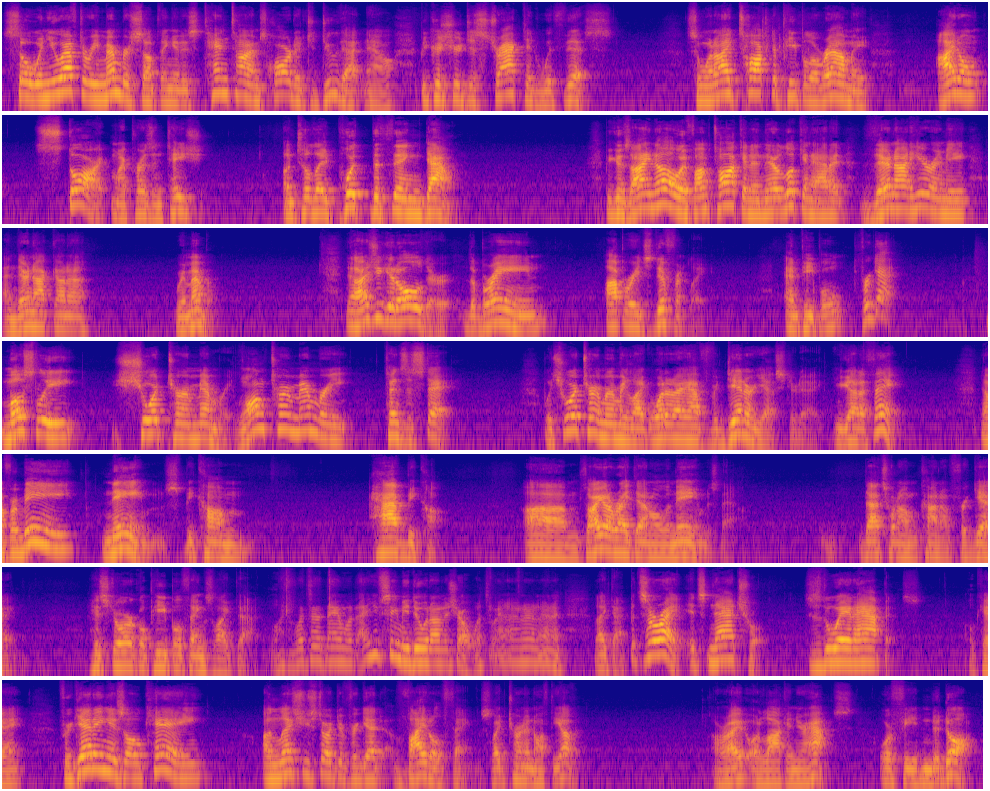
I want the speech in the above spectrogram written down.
So when you have to remember something, it is 10 times harder to do that now because you're distracted with this. So when I talk to people around me, I don't start my presentation until they put the thing down because I know if I'm talking and they're looking at it, they're not hearing me and they're not going to remember. Now, as you get older, the brain operates differently and people forget. Mostly short term memory. Long term memory tends to stay. But short term memory, like what did I have for dinner yesterday? You got to think. Now, for me, names become, have become um, so I got to write down all the names now. That's what I'm kind of forgetting. Historical people, things like that. What, what's the name? Uh, you've seen me do it on the show. What's uh, uh, like that? But it's all right. It's natural. This is the way it happens. Okay. Forgetting is okay unless you start to forget vital things like turning off the oven. All right, or locking your house, or feeding the dog.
